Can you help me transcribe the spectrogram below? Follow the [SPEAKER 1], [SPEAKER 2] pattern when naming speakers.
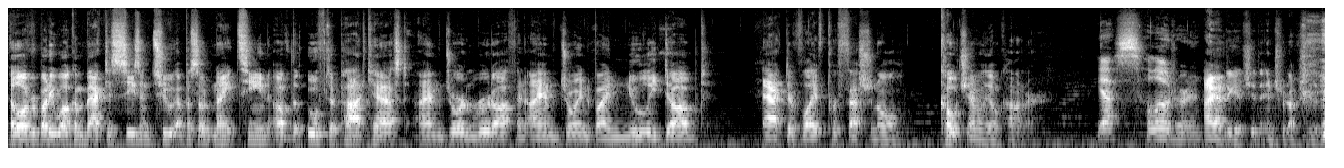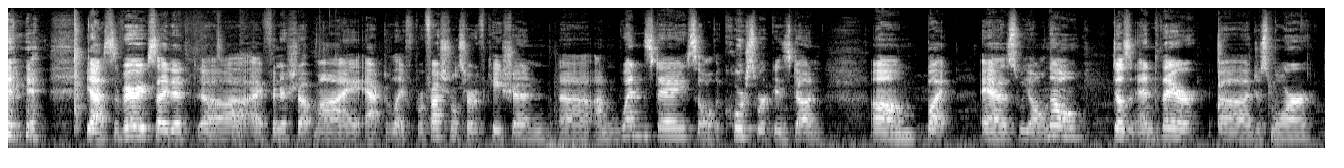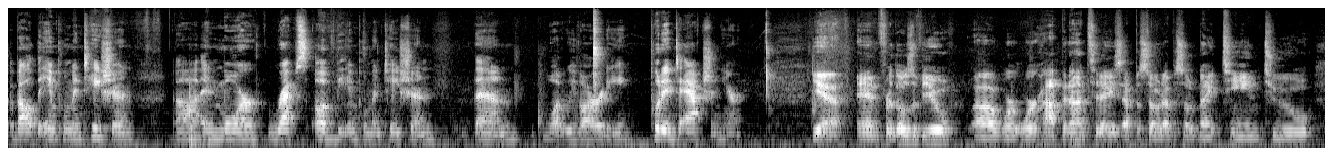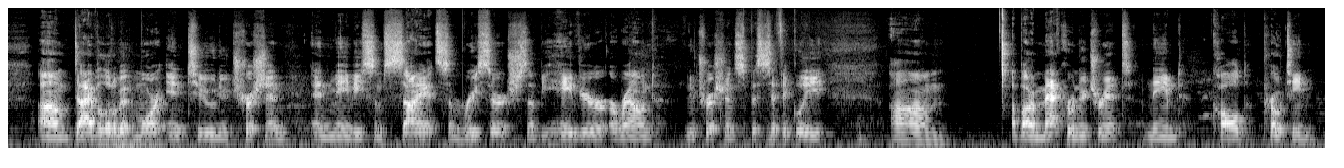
[SPEAKER 1] Hello, everybody. Welcome back to season two, episode 19 of the UFTA podcast. I am Jordan Rudolph, and I am joined by newly dubbed active life professional coach Emily O'Connor.
[SPEAKER 2] Yes, hello, Jordan.
[SPEAKER 1] I had to get you the introduction today.
[SPEAKER 2] yes, very excited. Uh, I finished up my Active Life Professional certification uh, on Wednesday, so all the coursework is done. Um, but as we all know, doesn't end there. Uh, just more about the implementation uh, and more reps of the implementation than what we've already put into action here.
[SPEAKER 1] Yeah, and for those of you, uh, we're, we're hopping on today's episode, episode 19, to um, dive a little bit more into nutrition and maybe some science, some research, some behavior around nutrition, specifically um, about a macronutrient named called protein.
